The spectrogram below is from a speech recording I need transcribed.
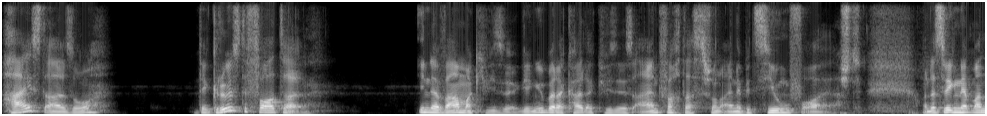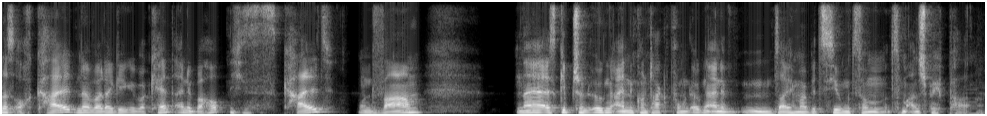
Heißt also, Der größte Vorteil in der Warmakquise gegenüber der Kaltakquise ist einfach, dass schon eine Beziehung vorherrscht. Und deswegen nennt man das auch kalt, ne, weil der Gegenüber kennt einen überhaupt nicht. Es ist kalt und warm. Naja, es gibt schon irgendeinen Kontaktpunkt, irgendeine, hm, sage ich mal, Beziehung zum, zum Ansprechpartner.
